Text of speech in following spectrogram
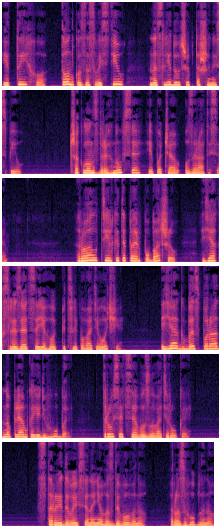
і тихо, тонко засвистів, наслідуючи пташиний спів. Чаклун здригнувся і почав озиратися. Руал тільки тепер побачив, як сльозяться його підсліпуваті очі, як безпорадно плямкають губи, трусяться вузлуваті руки. Старий дивився на нього здивовано, розгублено,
